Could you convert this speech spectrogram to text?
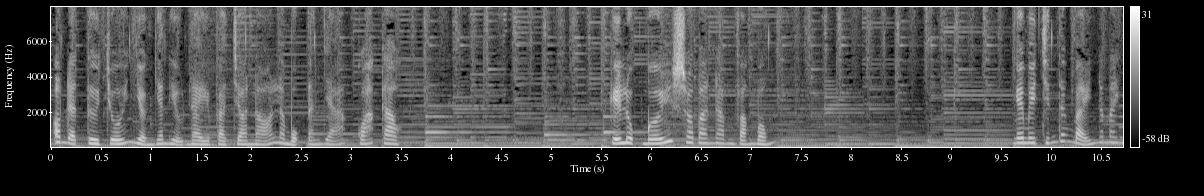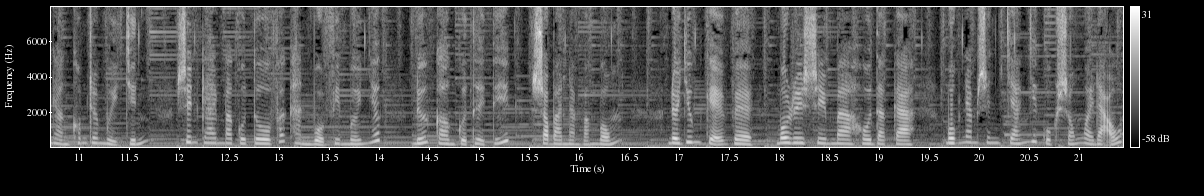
ông đã từ chối nhận danh hiệu này và cho nó là một đánh giá quá cao. Kỷ lục mới sau 3 năm vắng bóng Ngày 19 tháng 7 năm 2019, Shinkai Makoto phát hành bộ phim mới nhất Đứa con của thời tiết sau 3 năm vắng bóng. Nội dung kể về Morishima Hodaka, một nam sinh chán với cuộc sống ngoài đảo,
